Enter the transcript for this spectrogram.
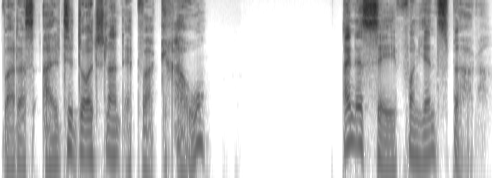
War das alte Deutschland etwa grau? Ein Essay von Jens Berger.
